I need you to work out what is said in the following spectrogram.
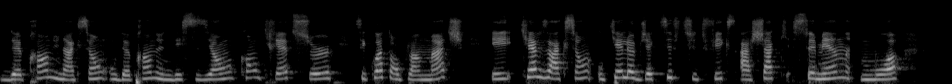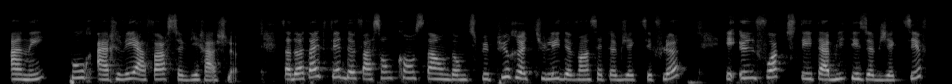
de prendre une action ou de prendre une décision concrète sur c'est quoi ton plan de match et quelles actions ou quel objectif tu te fixes à chaque semaine, mois, année pour arriver à faire ce virage-là. Ça doit être fait de façon constante, donc tu ne peux plus reculer devant cet objectif-là. Et une fois que tu t'es établi tes objectifs,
